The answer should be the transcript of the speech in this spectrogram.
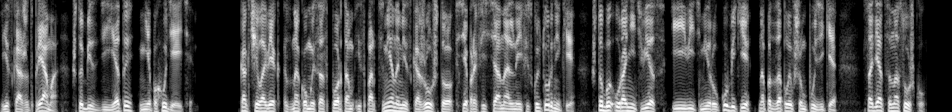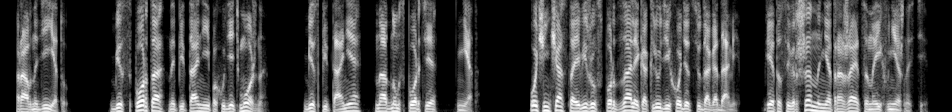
и скажет прямо, что без диеты не похудеете. Как человек, знакомый со спортом и спортсменами, скажу, что все профессиональные физкультурники, чтобы уронить вес и явить миру кубики на подзаплывшем пузике, садятся на сушку, равно диету. Без спорта на питании похудеть можно. Без питания на одном спорте нет. Очень часто я вижу в спортзале, как люди ходят сюда годами. И это совершенно не отражается на их внешности.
